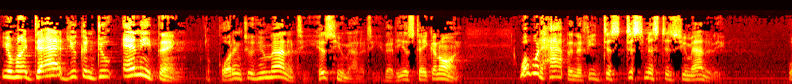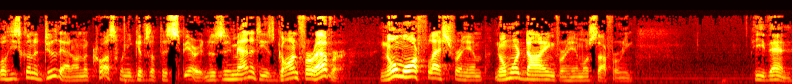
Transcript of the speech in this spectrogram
You're my dad. You can do anything according to humanity, his humanity that he has taken on. What would happen if he just dismissed his humanity? Well, he's going to do that on the cross when he gives up his spirit. And his humanity is gone forever. No more flesh for him, no more dying for him or suffering. He then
